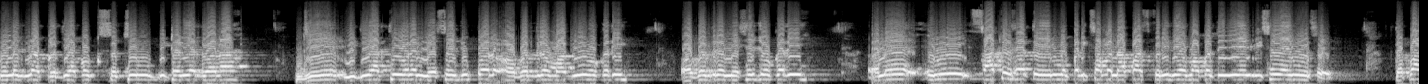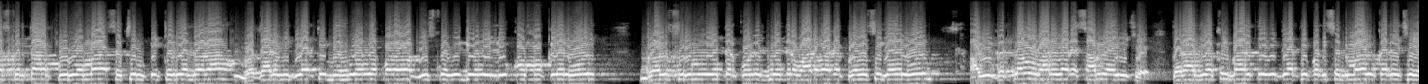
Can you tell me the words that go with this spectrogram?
કોલેજના પ્રાધ્યાપક સચિન પીઠરિયા દ્વારા જે વિદ્યાર્થીઓને મેસેજ ઉપર અભદ્ર માગણીઓ કરી, અભદ્ર મેસેજો કરી અને એમની સાથે સાથે એમને પરીક્ષામાં નાપાસ કરી દેવા બાબતે જે વિષય આવ્યો છે તપાસ કરતા પૂર્વમાં સચિન પીઠડિયા દ્વારા વધારે વિદ્યાર્થી બહેનોને પણ આવા ભીષ્મ વિડીયોની લિંકો મોકલેલ હોય. ગર્લ્સ રૂમની અંદર કોલેજની અંદર વારે પ્રવેશી ગયેલ હોય. આવી ઘટનાઓ વારે સામે આવી છે. ત્યારે આજે અખિલ ભારતીય વિદ્યાર્થી પરિષદ માંગ કરે છે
